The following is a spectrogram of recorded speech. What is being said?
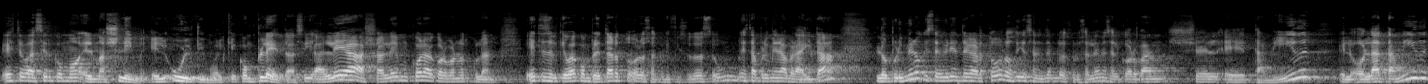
Este va a ser como el Mashlim, el último, el que completa, ¿sí? Alea, Shalem, Kora, Korbanot Kulan. Este es el que va a completar todos los sacrificios. Entonces, según esta primera braita, lo primero que se debería entregar todos los días en el templo de Jerusalén es el Korban Shel eh, Tamid, el Olá Tamid,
